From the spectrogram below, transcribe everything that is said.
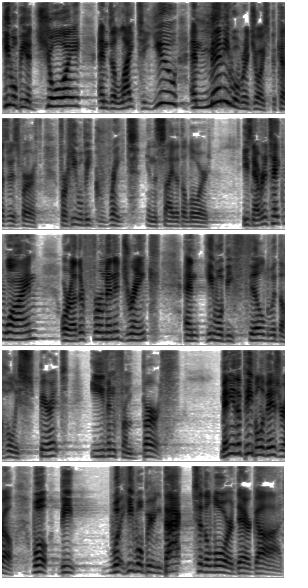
He will be a joy and delight to you, and many will rejoice because of his birth, for he will be great in the sight of the Lord. He's never to take wine or other fermented drink, and he will be filled with the Holy Spirit even from birth. Many of the people of Israel will be he will bring back to the Lord their God.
